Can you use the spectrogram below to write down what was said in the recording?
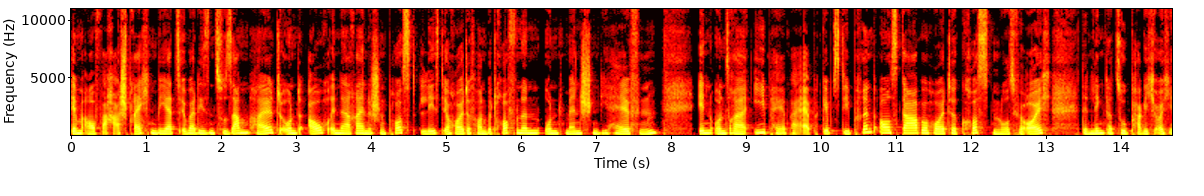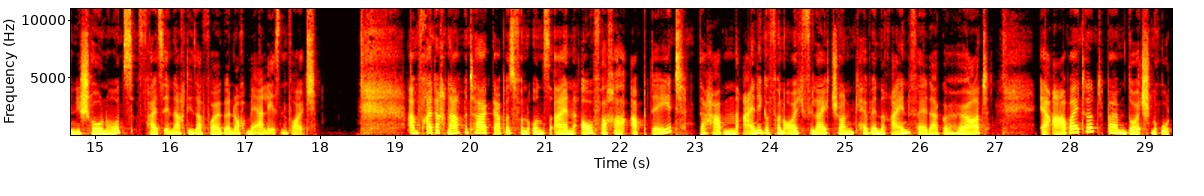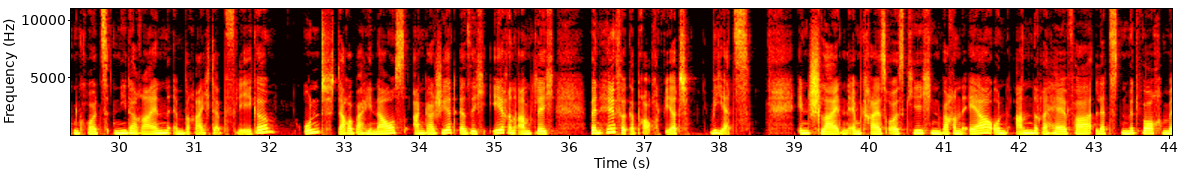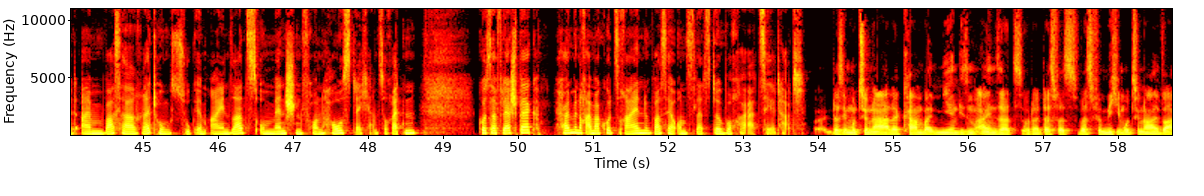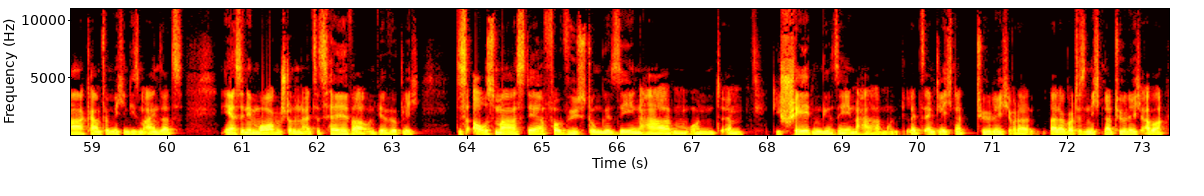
Im Aufwacher sprechen wir jetzt über diesen Zusammenhalt und auch in der Rheinischen Post lest ihr heute von Betroffenen und Menschen, die helfen. In unserer E-Paper-App gibt's die Printausgabe heute kostenlos für euch. Den Link dazu packe ich euch in die Show Notes, falls ihr nach dieser Folge noch mehr lesen wollt. Am Freitagnachmittag gab es von uns ein Aufwacher-Update. Da haben einige von euch vielleicht schon Kevin Reinfelder gehört. Er arbeitet beim Deutschen Roten Kreuz Niederrhein im Bereich der Pflege und darüber hinaus engagiert er sich ehrenamtlich, wenn Hilfe gebraucht wird, wie jetzt. In Schleiden im Kreis Euskirchen waren er und andere Helfer letzten Mittwoch mit einem Wasserrettungszug im Einsatz, um Menschen von Hausdächern zu retten. Kurzer Flashback. Hören wir noch einmal kurz rein, was er uns letzte Woche erzählt hat. Das Emotionale kam bei mir in diesem Einsatz oder das, was, was für mich emotional war, kam für mich in diesem Einsatz erst in den Morgenstunden, als es hell war und wir wirklich das Ausmaß der Verwüstung gesehen haben und ähm, die Schäden gesehen haben und letztendlich natürlich oder leider Gottes nicht natürlich, aber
